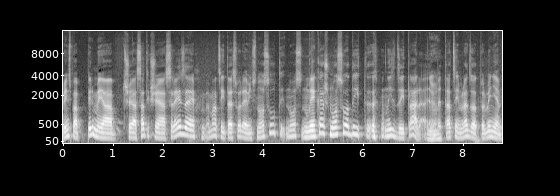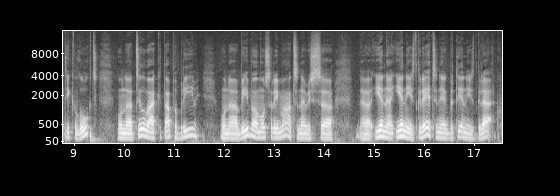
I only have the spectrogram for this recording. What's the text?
principā pirmajā šajā satikšanās reizē mācītājs varēja viņus nosūtīt, nos, nu, vienkārši nosodīt un izdzīt ārā. Ja? Jā. Bet acīm redzot, par viņiem tika lūgts, un cilvēki tapa brīvi. Un uh, Bībele mums arī māca nevis uh, ienā, ienīst grēcinieku, bet ienīst grēku.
